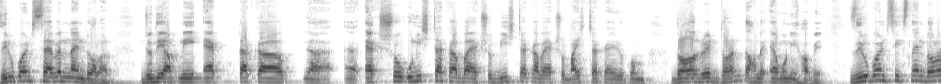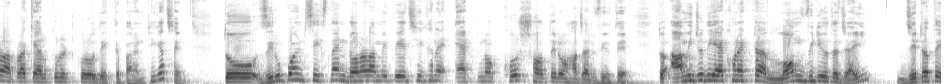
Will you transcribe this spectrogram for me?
Zero point seven nine dollar যদি আপনি এক টাকা একশো উনিশ টাকা বা একশো বিশ টাকা বা একশো বাইশ টাকা এরকম ডলার রেট ধরেন, তাহলে এমনই হবে। Zero point six nine dollar আপনারা ক্যালকুলেট করেও দেখতে পারেন, ঠিক আছে? তো zero point six nine dollar আমি পেয়েছি এখানে এক লক্ষ সতেরো হাজার ভিউতে তো। আমি যদি এখন একটা লং ভিডিওতে যাই, যেটাতে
